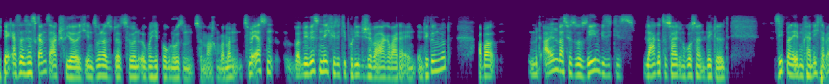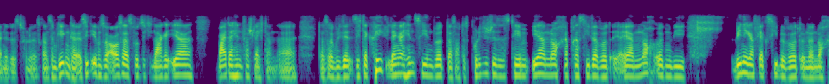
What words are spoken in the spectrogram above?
Ich denke, also es ist ganz arg schwierig, in so einer Situation irgendwelche Prognosen zu machen, weil man zum ersten, wir wissen nicht, wie sich die politische Waage weiter entwickeln wird, aber mit allem, was wir so sehen, wie sich die Lage zurzeit in Russland entwickelt, sieht man eben kein Licht am Ende des Tunnels. Ganz im Gegenteil. Es sieht eben so aus, als würde sich die Lage eher weiterhin verschlechtern. Äh, dass irgendwie sich der Krieg länger hinziehen wird, dass auch das politische System eher noch repressiver wird, eher noch irgendwie weniger flexibel wird und dann noch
